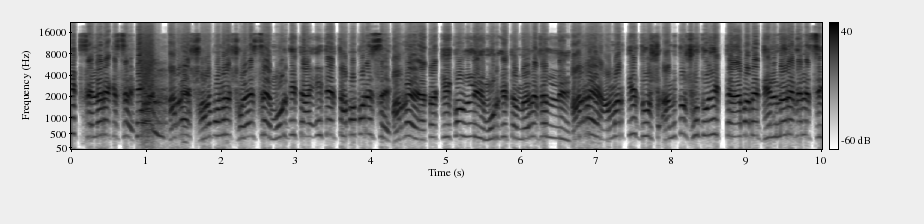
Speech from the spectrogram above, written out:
ইট ফেলে রেখেছে। আরে সর্বনাশ হয়েছে মুরগিটা ইটের চাপা পড়েছে। আরে এটা কি করলি? মুরগিটা মেরে ফেললি। আরে আমার কি দোষ? আমি তো শুধু ইটটা এভাবে ঢিল মেরে ফেলেছি।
